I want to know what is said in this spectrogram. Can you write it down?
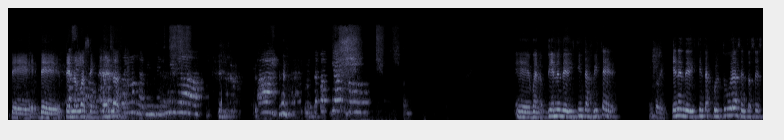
de, tenerlas en cuenta. Eh, bueno, vienen de distintas, viste, vienen de distintas culturas, entonces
